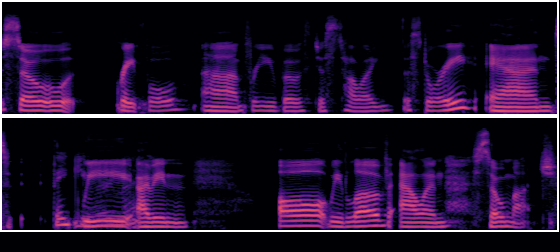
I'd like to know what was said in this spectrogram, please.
so grateful um, for you both just telling the story and Thank you. we i mean all we love allan so much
